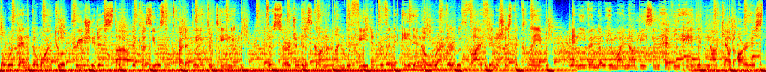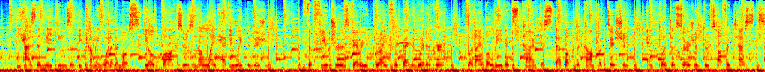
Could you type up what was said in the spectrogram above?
but would then go on to appreciate his style because he was incredibly entertaining. The surgeon has gone undefeated with an 8-0 record with 5 finishes to claim, and even though he might not be some heavy-handed knockout artist, he has the makings of becoming one of the most skilled boxers in the light heavyweight division. The future is very bright for Ben Whittaker, but I believe it's time to step up the competition and put the surgeon through tougher tests.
